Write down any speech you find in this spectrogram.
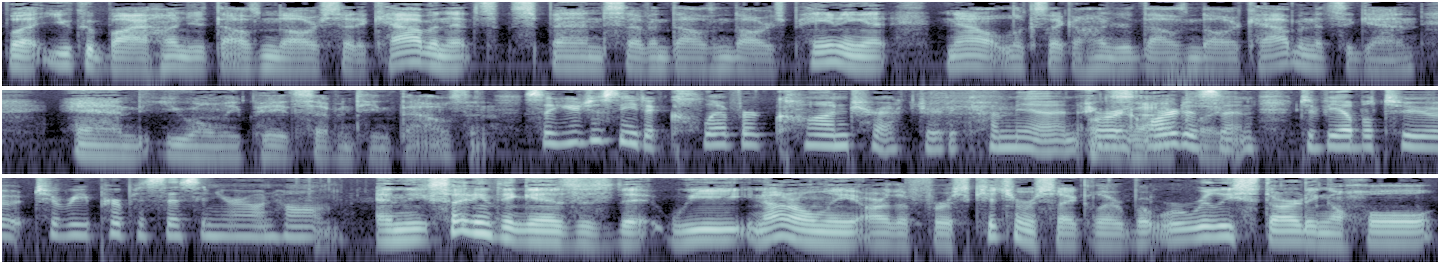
But you could buy a $100,000 set of cabinets, spend $7,000 painting it. Now it looks like a $100,000 cabinets again and you only paid 17,000. So you just need a clever contractor to come in or an artisan to be able to to repurpose this in your own home. And the exciting thing is is that we not only are the first kitchen recycler, but we're really starting a whole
